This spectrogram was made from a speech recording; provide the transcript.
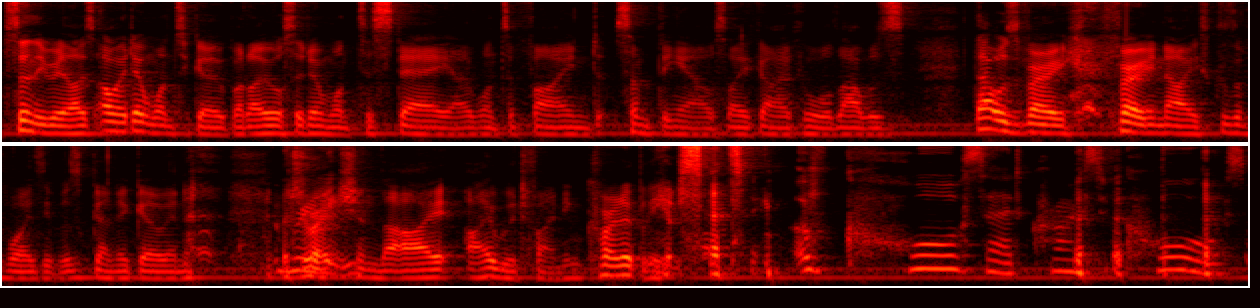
suddenly realized, oh, I don't want to go, but I also don't want to stay. I want to find something else. Like I thought that was that was very very nice because otherwise it was going to go in a, a Really? direction that I I would find incredibly upsetting. Of course, Ed Christ, of course.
